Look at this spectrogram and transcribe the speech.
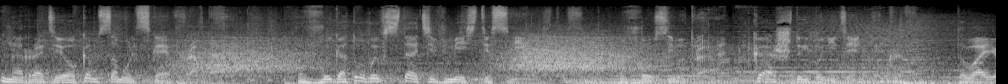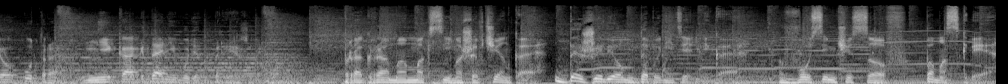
на радио «Комсомольская правда». Вы готовы встать вместе с ним? 8 утра. Каждый понедельник. Твое утро никогда не будет прежним. Программа Максима Шевченко. Доживем до понедельника. 8 часов по Москве.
